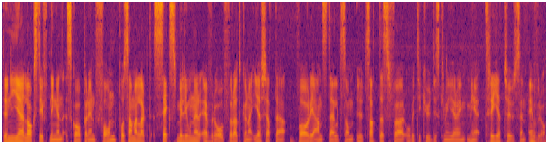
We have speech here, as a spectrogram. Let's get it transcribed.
Den nya lagstiftningen skapar en fond på sammanlagt 6 miljoner euro för att kunna ersätta varje anställd som utsattes för hbtq-diskriminering med 3 000 euro.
